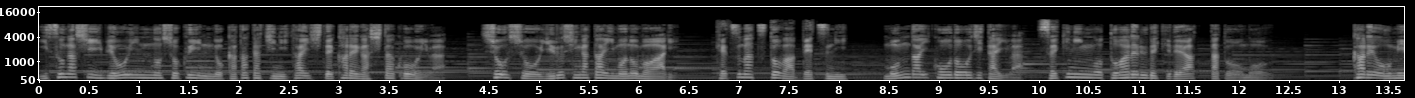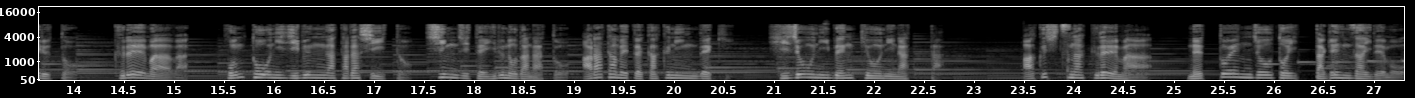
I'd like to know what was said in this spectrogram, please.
忙しい病院の職員の方たちに対して彼がした行為は少々許し難いものもあり結末とは別に問題行動自体は責任を問われるべきであったと思う。彼を見るとクレーマーは本当に自分が正しいと信じているのだなと改めて確認でき非常に勉強になった。悪質なクレーマーネット炎上といった現在でも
